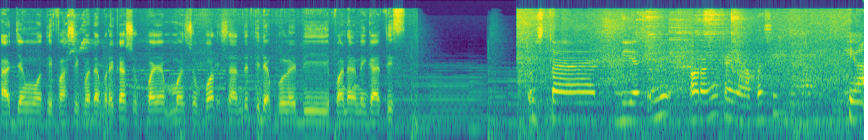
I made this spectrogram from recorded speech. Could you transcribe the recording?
ajang motivasi kepada mereka supaya mensupport santri tidak boleh dipandang negatif. Ustadz Diat ini orangnya kayak apa sih? Ya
